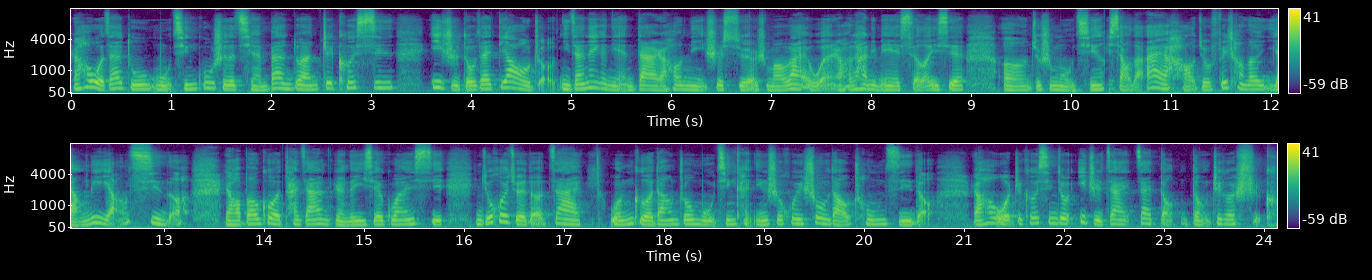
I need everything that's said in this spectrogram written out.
然后我在读母亲故事的前半段，这颗心一直都在吊着。你在那个年代，然后你是学什么外文，然后它里面也写了一些，嗯，就是母亲小的爱好，就非常的洋里洋气的。然后包括他家人的一些关系，你就会觉得在文革当中，母亲肯定是会受到冲击的。然后我这颗心就一直在在等等这个时刻。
